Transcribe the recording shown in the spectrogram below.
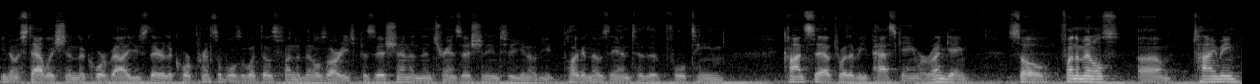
you know, establishing the core values there, the core principles of what those fundamentals are at each position, and then transitioning to you know plugging those into the full team concept, whether it be pass game or run game. So fundamentals, um, timing,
